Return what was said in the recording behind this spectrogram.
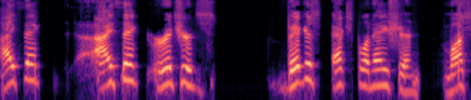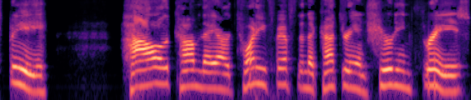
I think I think Richard's biggest explanation must be how come they are 25th in the country in shooting threes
